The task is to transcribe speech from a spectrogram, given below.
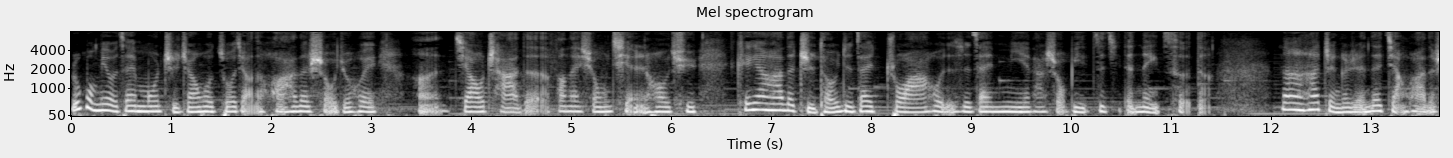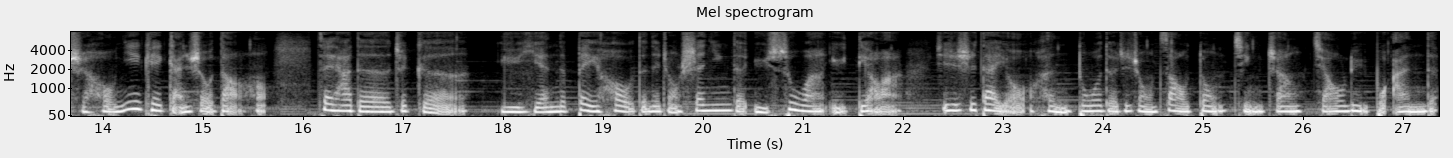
如果没有在摸纸张或桌角的话，他的手就会啊交叉的放在胸前，然后去可以看到他的指头一直在抓或者是在捏他手臂自己的内侧的。那他整个人在讲话的时候，你也可以感受到哈，在他的这个语言的背后的那种声音的语速啊、语调啊，其实是带有很多的这种躁动、紧张、焦虑、不安的。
